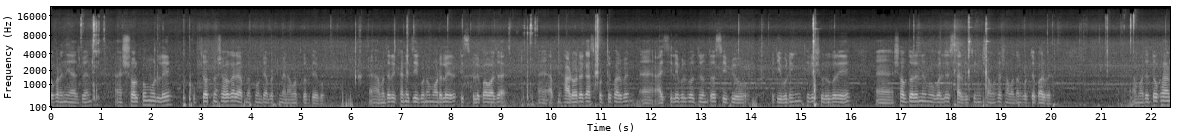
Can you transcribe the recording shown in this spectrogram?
দোকানে নিয়ে আসবেন। স্বল্প মূল্যে খুব যত্ন সহকারে আপনার ফোনটি আমরা একটু মেরামত করে দেবো। আমাদের এখানে যে কোনো মডেলের ডিসপ্লে পাওয়া যায়। আপনি হার্ডওয়্যারের কাজ করতে পারবেন আইসি লেভেল পর্যন্ত সিপিও রিবুলিং থেকে শুরু করে সব ধরনের মোবাইলের সার্ভিসিং সমস্যার সমাধান করতে পারবেন। আমাদের দোকান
